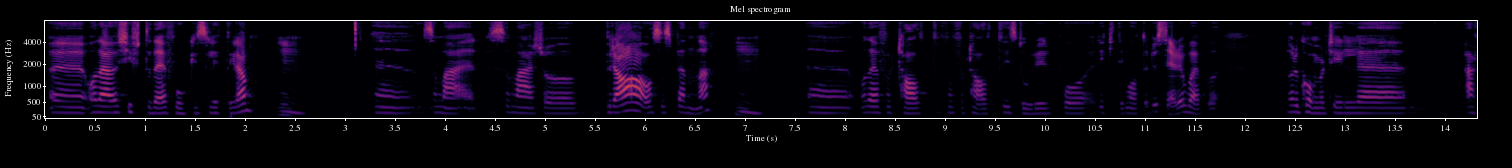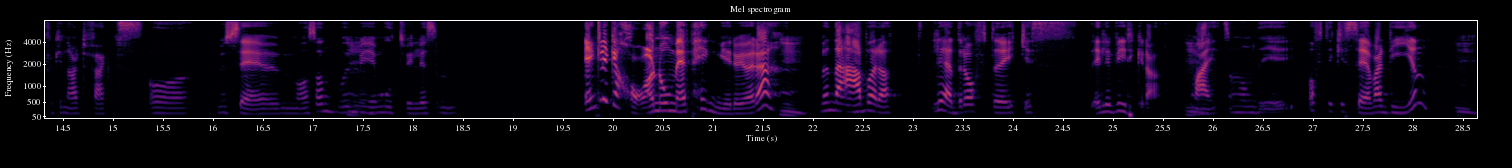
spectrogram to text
Uh, og det er å skifte det fokuset lite grann, mm, Uh, som, er, som er så bra og så spennende. mm. Uh, og det er fortalt, få fortalt historier på riktig måte. Du ser det jo bare på når det kommer til eh, African Artifacts og museum og sånn, hvor Mm. mye motvilje som egentlig ikke har noe med penger å gjøre. Mm. Men det er bare at ledere ofte ikke Eller virker da Mm. meg som om de ofte ikke ser verdien Mm.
